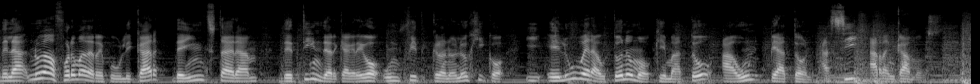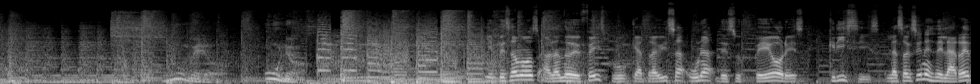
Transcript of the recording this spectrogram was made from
de la nueva forma de republicar de Instagram, de Tinder que agregó un feed cronológico y el Uber autónomo que mató a un peatón. Así arrancamos. Número 1. Y empezamos hablando de Facebook, que atraviesa una de sus peores crisis. Las acciones de la red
